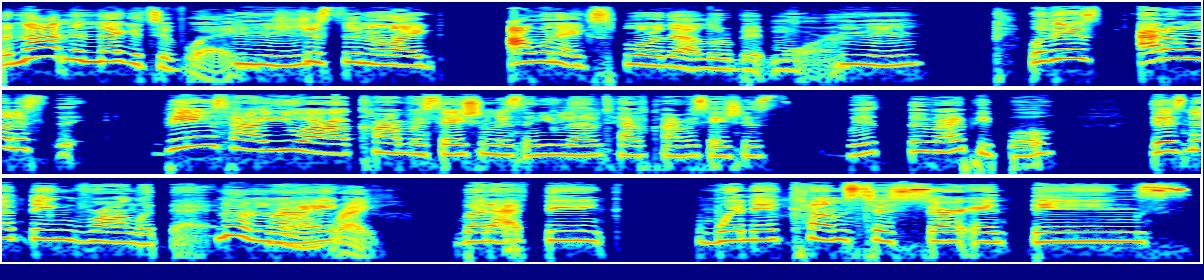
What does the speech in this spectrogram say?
but not in a negative way. Mhm. It's just in a like, I want to explore that a little bit more. Mm-hmm. Well, there's. I don't want to. Being how you are a conversationalist and you love to have conversations with the right people, there's nothing wrong with that. No, no, no. right? Right. But I think when it comes to certain things,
